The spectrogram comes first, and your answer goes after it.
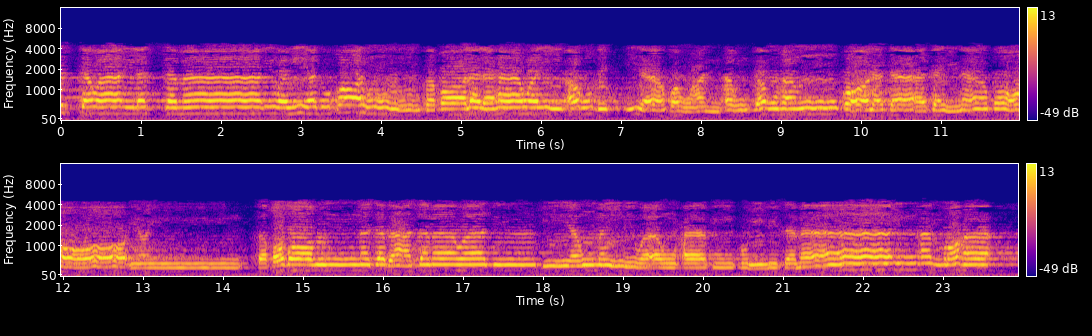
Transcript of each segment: استوى إلى السماء وهي دخان فقال لها وللأرض ائتيا طوعا أو كرها قالتا أتينا طائعين. فقضاهن سبع سماوات في يومين وأوحى في كل سماء أمرها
